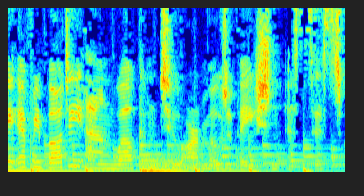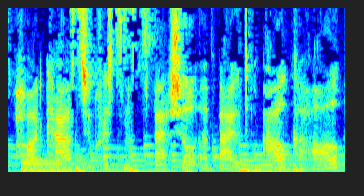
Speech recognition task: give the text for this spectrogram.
Hi, everybody, and welcome to our Motivation Assist podcast, a Christmas special about alcohol.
